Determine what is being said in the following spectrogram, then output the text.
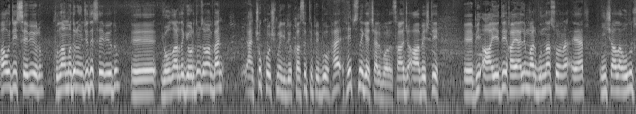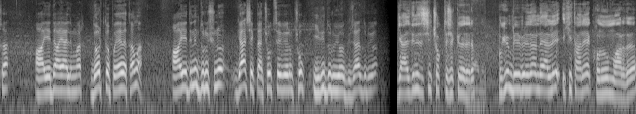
Audi'yi seviyorum. Kullanmadan önce de seviyordum. E, yollarda gördüğüm zaman ben yani çok hoşuma gidiyor. Kasa tipi bu. Her, hepsine geçerli bu arada. Sadece A5 değil. E, bir A7 hayalim var. Bundan sonra eğer inşallah olursa A7 hayalim var. 4 kapı evet ama A7'nin duruşunu gerçekten çok seviyorum. Çok iri duruyor, güzel duruyor. Geldiğiniz için çok teşekkür ederim. Bugün birbirinden değerli iki tane konuğum vardı.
